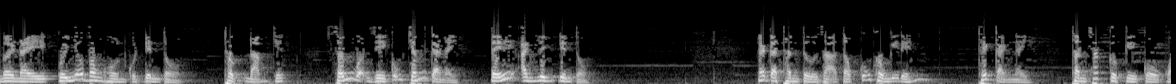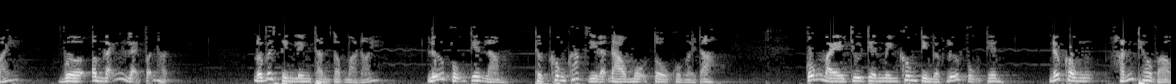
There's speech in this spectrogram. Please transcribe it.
Người này quấy nhiễu vong hồn của tiên tổ Thực đáng chết. Sớm muộn gì cũng chấm cả này, Tế anh linh tiên tổ Ngay cả thần tử dạ tộc cũng không nghĩ đến, Thế cảnh này, Thần sắc cực kỳ cổ quái, Vừa âm lãnh lại phẫn hận. Đối với sinh linh thần tộc mà nói, Lữ Phụng Tiên làm Thực không khác gì là đào mộ tổ của người ta. Cũng mày trừ tiền mình không tìm được Lữ Phụng Tiên, Nếu không hắn theo vào,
